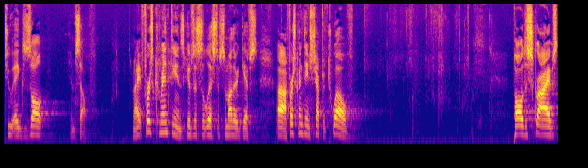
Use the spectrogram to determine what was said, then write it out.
to exalt himself. Right? 1 Corinthians gives us a list of some other gifts. Uh, 1 Corinthians chapter 12. Paul describes,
